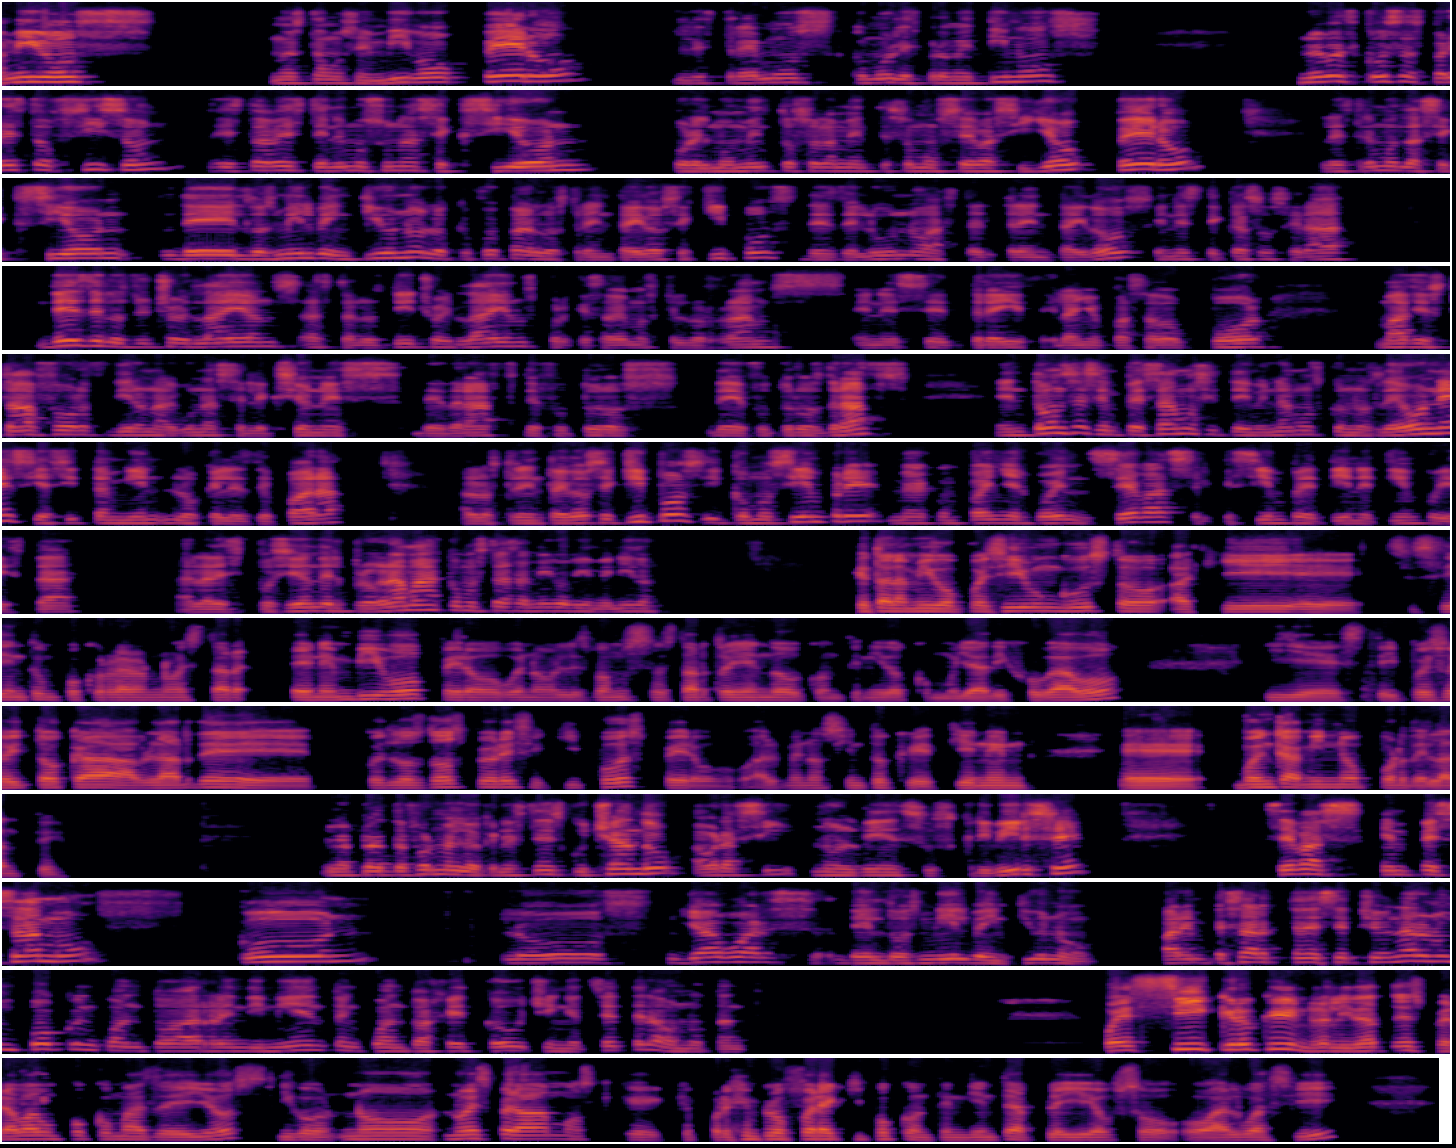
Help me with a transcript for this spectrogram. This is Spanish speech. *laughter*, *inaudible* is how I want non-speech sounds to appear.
Amigos, no estamos en vivo, pero les traemos, como les prometimos, nuevas cosas para esta off-season. Esta vez tenemos una sección, por el momento solamente somos Sebas y yo, pero les traemos la sección del 2021, lo que fue para los 32 equipos, desde el 1 hasta el 32. En este caso será desde los Detroit Lions hasta los Detroit Lions, porque sabemos que los Rams en ese trade el año pasado por Matthew Stafford dieron algunas selecciones de draft de futuros, de futuros drafts. Entonces empezamos y terminamos con los Leones y así también lo que les depara a los 32 equipos. Y como siempre, me acompaña el buen Sebas, el que siempre tiene tiempo y está a la disposición del programa. ¿Cómo estás, amigo? Bienvenido. ¿Qué tal, amigo? Pues sí, un gusto. Aquí eh, se siente un poco raro no estar en en vivo, pero bueno, les vamos a estar trayendo contenido como ya dijo Gabo. Y este, pues hoy toca hablar de pues los dos peores equipos, pero al menos siento que tienen eh, buen camino por delante. En la plataforma en la que nos estén escuchando, ahora sí, no olviden suscribirse. Sebas, empezamos con los Jaguars del 2021. Para empezar, ¿te decepcionaron un poco en cuanto a rendimiento, en cuanto a head coaching, etcétera, o no tanto? Pues sí, creo que en realidad esperaba un poco más de ellos. Digo, no, no esperábamos que, por ejemplo, fuera equipo contendiente a playoffs o, algo así,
